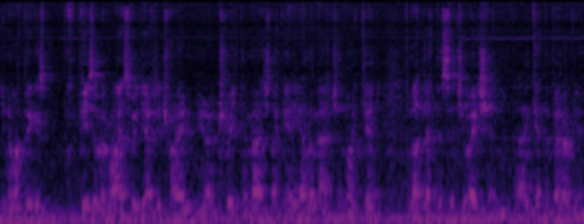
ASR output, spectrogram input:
you know, my biggest piece of advice would you have to try and you know treat the match like any other match and not get and not let the situation uh, get the better of you.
